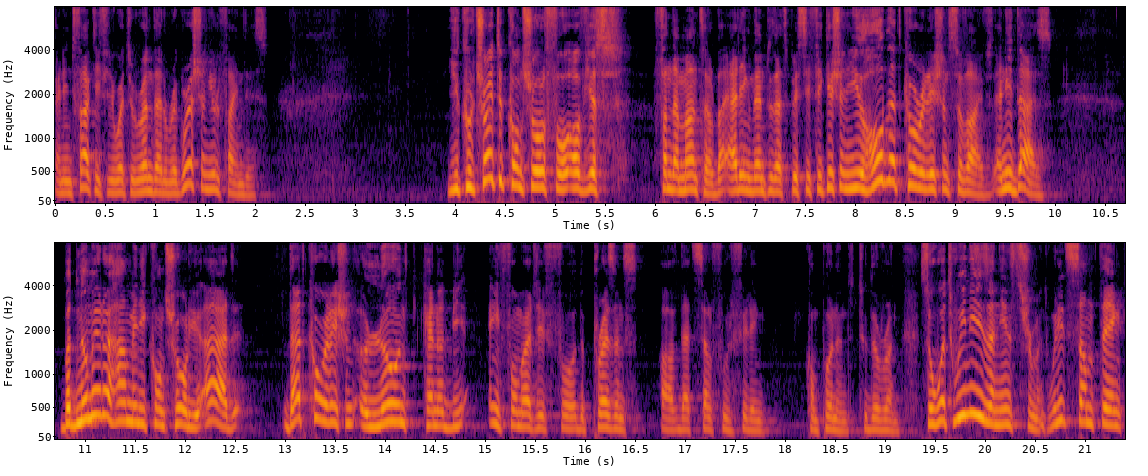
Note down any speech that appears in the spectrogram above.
And in fact, if you were to run that regression, you'll find this. You could try to control for obvious fundamental by adding them to that specification. You hope that correlation survives, and it does. But no matter how many control you add, that correlation alone cannot be informative for the presence of that self-fulfilling component to the run. So what we need is an instrument. We need something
